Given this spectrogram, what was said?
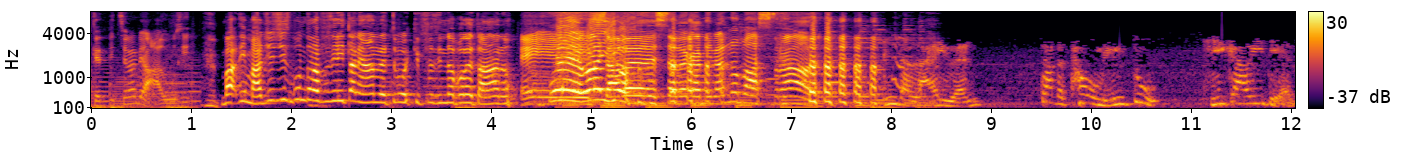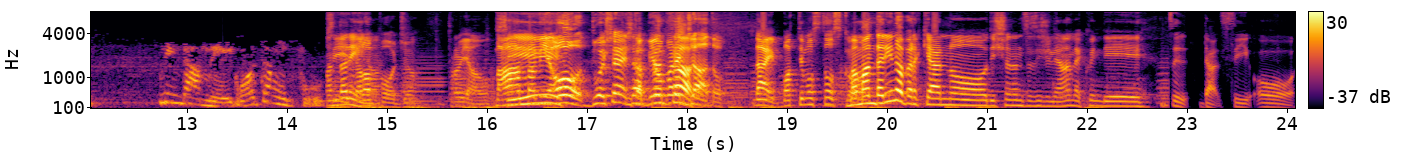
Che dizionario ha usi? Ma ti immagini ci spunta una frase in italiano e tu vuoi che fai in napoletano? Ehi, Uè, vai stava, io! stava camminando per la strada. 的来源，它的透明度提高一点， 令到美国政府 Sì, te Mandarino. lo appoggio. Proviamo. Sì. Mamma mia, oh, 200, Ci ha abbiamo pensato. pareggiato. Dai, battiamo sto score. Ma mandarino perché hanno discendenze siciliane e quindi. สื่อ .co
